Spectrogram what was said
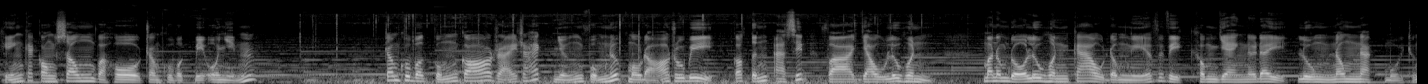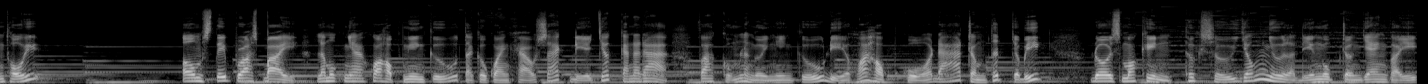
khiến các con sông và hồ trong khu vực bị ô nhiễm. Trong khu vực cũng có rải rác những vũng nước màu đỏ ruby có tính axit và giàu lưu huỳnh, mà nồng độ lưu huỳnh cao đồng nghĩa với việc không gian nơi đây luôn nồng nặc mùi trứng thối. Ông Steve Brasby là một nhà khoa học nghiên cứu tại cơ quan khảo sát địa chất Canada và cũng là người nghiên cứu địa hóa học của đá trầm tích cho biết Đôi Smoking thực sự giống như là địa ngục trần gian vậy,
